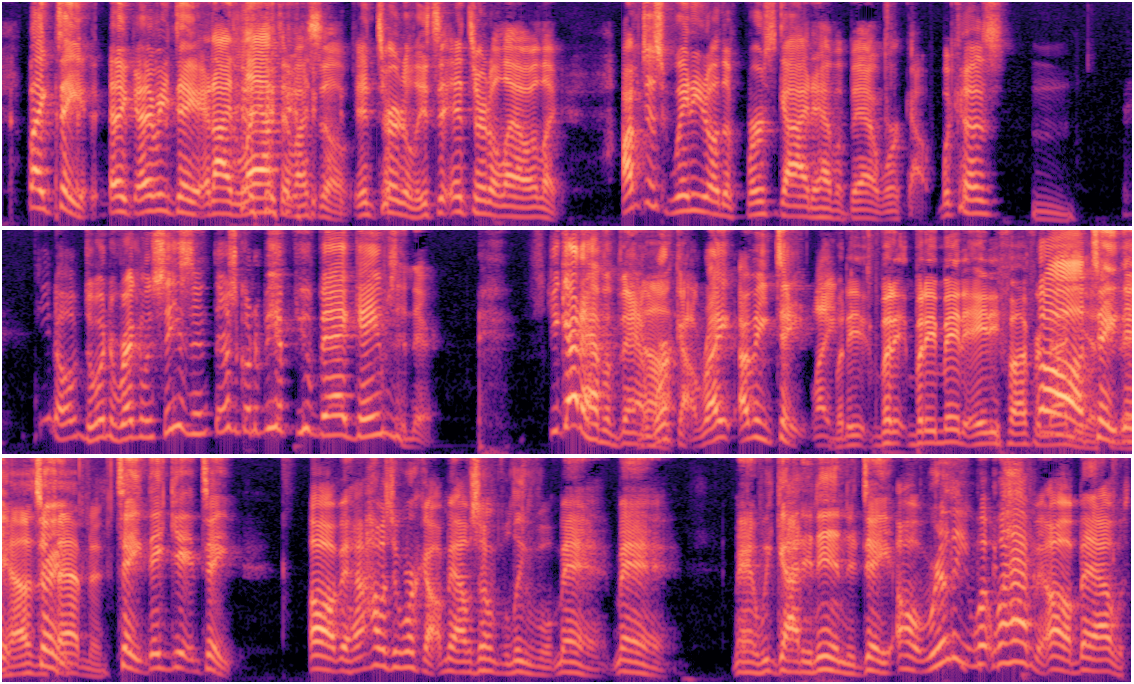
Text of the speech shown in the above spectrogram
like, tell you, like every day. And I laughed at myself internally. It's an internal laugh. I'm like, I'm just waiting on the first guy to have a bad workout because, Mm. you know, during the regular season, there's going to be a few bad games in there. You got to have a bad Nah. workout, right? I mean, Tate, like, But he, but he, but he made 85 for Oh, 90 Tate, they- How's Tate, this happening? Tate, they get Tate. Oh man, how was the workout? Man, I was unbelievable. Man, man, man, we got it in today. Oh, really? What what happened? Oh man, I was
